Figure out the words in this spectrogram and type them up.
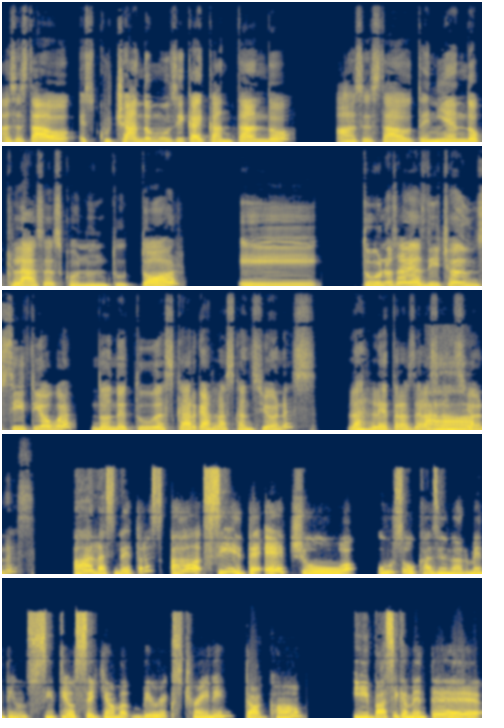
Has estado escuchando música y cantando, has estado teniendo clases con un tutor y tú nos habías dicho de un sitio web donde tú descargas las canciones, las letras de las Ah, canciones. Ah, las letras. Ah, sí, de hecho, uso ocasionalmente un sitio, se llama lyricstraining.com y básicamente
